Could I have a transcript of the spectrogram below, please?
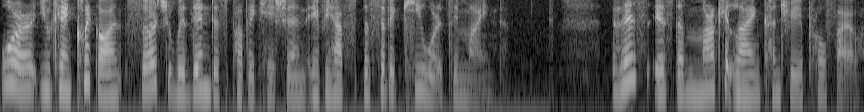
or you can click on Search within this publication if you have specific keywords in mind. This is the MarketLine country profile.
